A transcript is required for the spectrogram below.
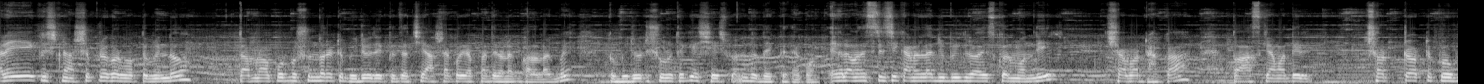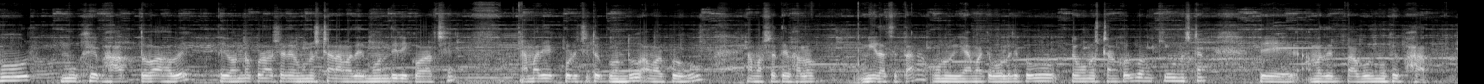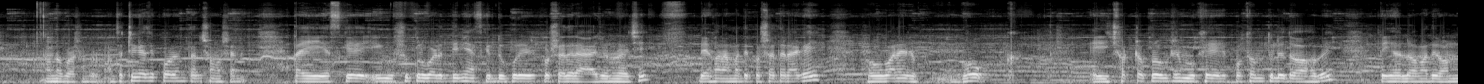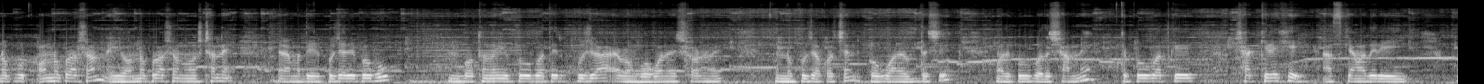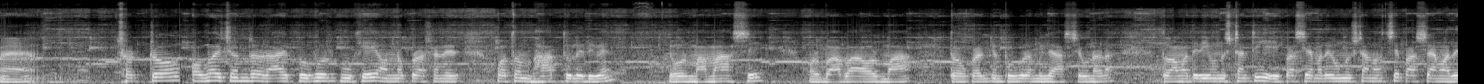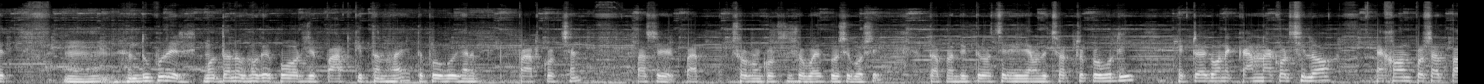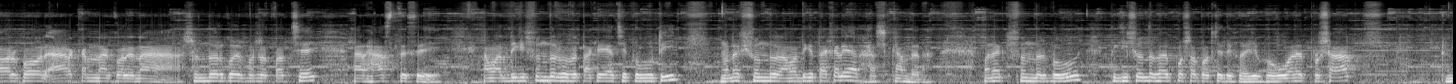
হরে কৃষ্ণ সুপ্রিয়কর ভক্তবৃন্দ। তো আমরা অপূর্ব সুন্দর একটা ভিডিও দেখতে যাচ্ছি। আশা করি আপনাদের অনেক ভালো লাগবে। তো ভিডিওটি শুরু থেকে শেষ পর্যন্ত দেখতে থাকুন। এই হলো আমাদের শ্রী শ্রী কানালা বিগ্রহ ইস্কন মন্দির, সাবার ঢাকা। তো আজকে আমাদের ছোট্ট একটা প্রভুর মুখে ভাত দেওয়া হবে। তো এই অন্নপ্রাশনের অনুষ্ঠান আমাদের মন্দিরই করাচ্ছে। আমার এক পরিচিত বন্ধু, আমার প্রভু। আমার সাথে ভালো মিল আছে তার। উনি আমাকে বলে যে, প্রভু, একটা অনুষ্ঠান করব। আমি কী অনুষ্ঠান? যে আমাদের বাবুর মুখে ভাত। অন্নপ্রাশন করব। আচ্ছা ঠিক আছে করেন তাহলে সমস্যা নেই। তাই আজকে শুক্রবারের দিনই আজকে দুপুরের প্রসাদের আয়োজন রয়েছে। এখন আমাদের প্রসাদের আগে ভগবানের ভোগ এই ছোট্ট প্রভুটির মুখে প্রথম তুলে দেওয়া হবে। এই হলো আমাদের অন্ন অন্নপ্রাশন। এই অন্নপ্রাশন অনুষ্ঠানে আমাদের পূজারী প্রভু উম, প্রথমেই প্রভুপাতের পূজা এবং ভগবানের স্মরণে জন্য পূজা করছেন ভগবানের উদ্দেশ্যে আমাদের প্রভুপাতের সামনে। তো প্রভুপাতকে সাক্ষী রেখে আজকে আমাদের এই ছোট্ট অভয়চন্দ্র রায় প্রভুর মুখে অন্নপ্রাশনের প্রথম ভাত তুলে দিবেন। ওর মামা আসে, ওর বাবা, ওর মা, তো কয়েকজন প্রভুরা মিলে আসছে ওনারা। তো আমাদের এই অনুষ্ঠানটি, এই পাশে আমাদের অনুষ্ঠান হচ্ছে, পাশে আমাদের দুপুরের মধ্যাহ্নভোগের পর যে পাঠ কীর্তন হয়, তো প্রভু এখানে পাঠ করছেন। পাশে পাঠ শ্রবণ করছে, সবাই বসে বসে। তো আপনারা দেখতে পাচ্ছেন এই যে আমাদের ছোট্ট প্রভুটি। একটু আগে অনেক কান্না করছিল, এখন প্রসাদ পাওয়ার পর আর কান্না করে না। সুন্দর করে প্রসাদ পাচ্ছে আর হাসতেছে। আমার দিকে সুন্দরভাবে তাকিয়ে আছে প্রভুটি। অনেক সুন্দর, আমার দিকে তাকালে আর হাস কান্দে না। অনেক সুন্দর প্রভু কি সুন্দরভাবে প্রসাদ পাচ্ছে দেখুন। এই যে ভগবানের প্রসাদ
